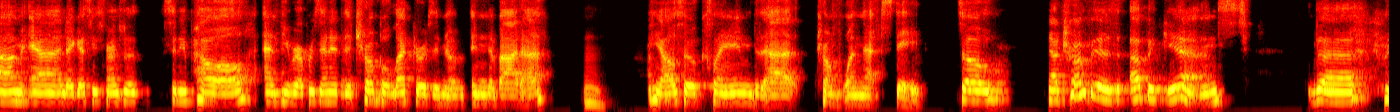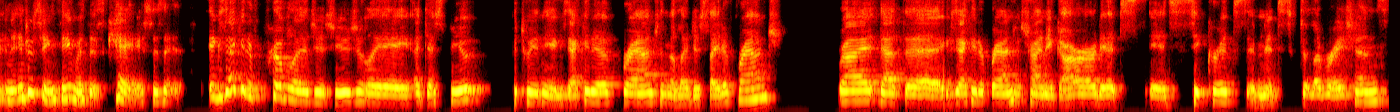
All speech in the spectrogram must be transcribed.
Um, and I guess he's friends with Sidney Powell, and he represented the Trump electors in, in Nevada. Mm. He also claimed that Trump won that state. So now Trump is up against the an interesting thing with this case is that executive privilege is usually a dispute between the executive branch and the legislative branch right that the executive branch is trying to guard its its secrets and its deliberations.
